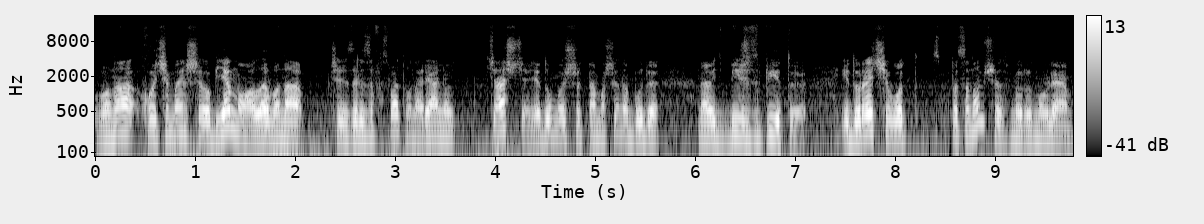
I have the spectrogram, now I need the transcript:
вона хоч і менше об'єму, але вона через залізофосфат вона реально тяжча. Я думаю, що та машина буде навіть більш збитою. І до речі, от з пацаном, що ми розмовляємо,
